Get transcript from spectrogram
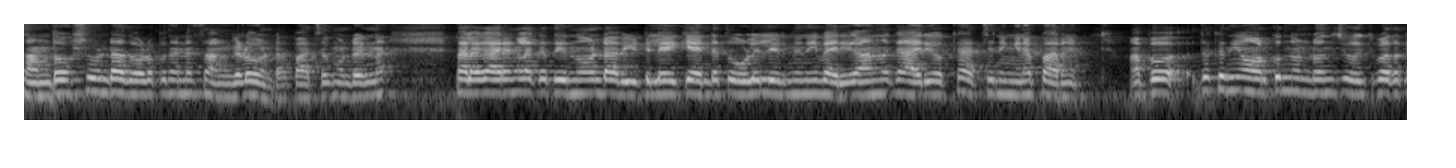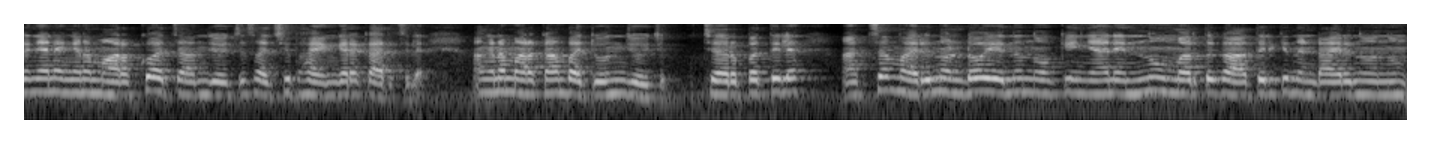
സന്തോഷമുണ്ട് അതോടൊപ്പം തന്നെ സങ്കടമുണ്ട് അപ്പോൾ അച്ഛൻ കൊണ്ടുവരുന്ന പലകാരങ്ങളൊക്കെ തിന്നുകൊണ്ട് ആ വീട്ടിലേക്ക് എന്റെ തോളിലിരുന്ന് നീ വരിക എന്ന കാര്യമൊക്കെ അച്ഛൻ ഇങ്ങനെ പറഞ്ഞു. അപ്പോൾ ഇതൊക്കെ നീ ഓർക്കുന്നുണ്ടോ എന്ന് ചോദിക്കുമ്പോൾ അതൊക്കെ ഞാൻ എങ്ങനെ മറക്കും അച്ഛാന്ന് ചോദിച്ചു. സച്ചി ഭയങ്കര കരച്ചിൽ അങ്ങനെ മറക്കാൻ പറ്റുമെന്ന് ചോദിച്ചു. ചെറുപ്പത്തിൽ അച്ഛൻ വരുന്നുണ്ടോ എന്ന് നോക്കി ഞാൻ എന്നും ഉമ്മർത്ത് കാത്തിരിക്കുന്നുണ്ടായിരുന്നു എന്നും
